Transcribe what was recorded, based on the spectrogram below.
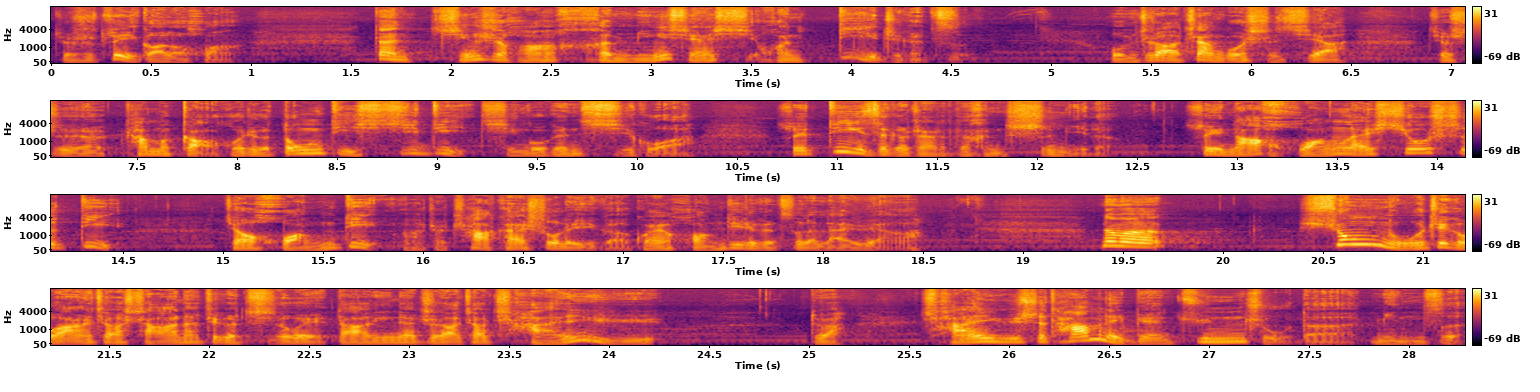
就是最高的皇。但秦始皇很明显喜欢帝这个字。我们知道战国时期啊，就是他们搞过这个东帝西帝，秦国跟齐国啊，所以帝这个字他是很痴迷的，所以拿皇来修饰帝，叫皇帝啊。这岔开说了一个关于皇帝这个字的来源啊。那么匈奴这个玩意儿叫啥呢？这个职位大家应该知道，叫单于，对吧？单于是他们那边君主的名字。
